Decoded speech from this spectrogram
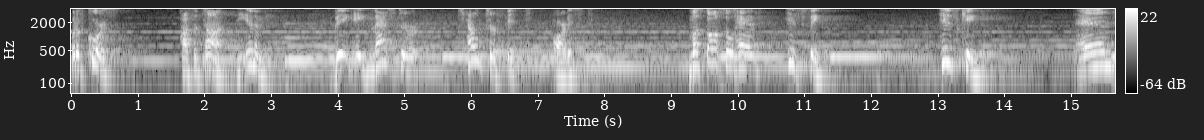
But of course, Hasatan, the enemy, being a master counterfeit artist, must also have his finger, his kingdom, and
